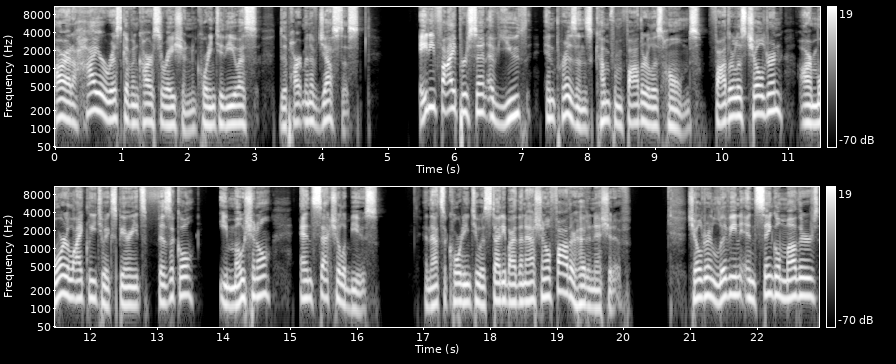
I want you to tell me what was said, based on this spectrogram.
are at a higher risk of incarceration, according to the U.S. Department of Justice. 85% of youth in prisons come from fatherless homes. Fatherless children are more likely to experience physical, emotional, and sexual abuse. And that's according to a study by the National Fatherhood Initiative. Children living in single mothers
